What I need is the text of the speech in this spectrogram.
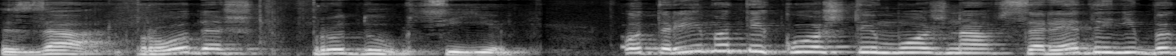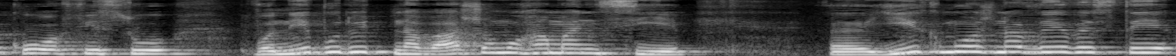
за продаж продукції. Отримати кошти можна всередині бек-офісу. Вони будуть на вашому гаманці. Е, Їх можна вивести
